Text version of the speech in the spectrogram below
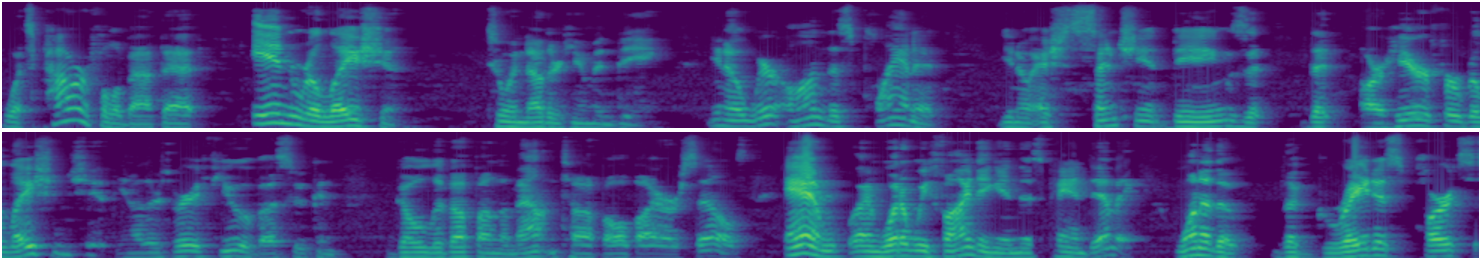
what's powerful about that, in relation to another human being. You know, we're on this planet, you know, as sentient beings that, that are here for relationship. You know, there's very few of us who can go live up on the mountaintop all by ourselves. And, and what are we finding in this pandemic? one of the, the greatest parts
